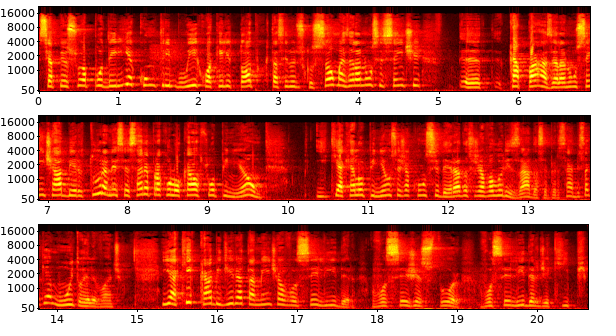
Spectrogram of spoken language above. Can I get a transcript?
Se a pessoa poderia contribuir com aquele tópico que está sendo discussão, mas ela não se sente capaz, ela não sente a abertura necessária para colocar a sua opinião, e que aquela opinião seja considerada, seja valorizada, você percebe? Isso aqui é muito relevante. E aqui cabe diretamente a você, líder, você, gestor, você, líder de equipe,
